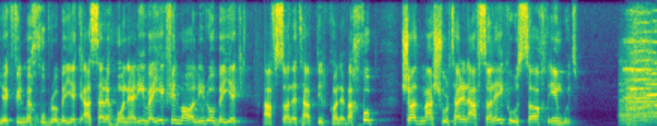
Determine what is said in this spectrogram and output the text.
یک فیلم خوب رو به یک اثر هنری و یک فیلم عالی رو به یک افسانه تبدیل کنه. و خب شاید مشهورترین افسانه ای که او ساخت این بود. you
